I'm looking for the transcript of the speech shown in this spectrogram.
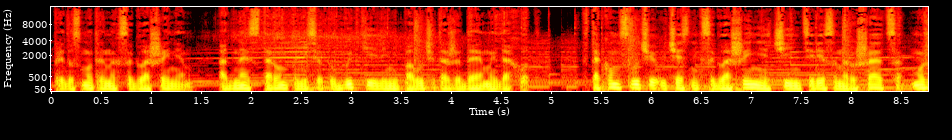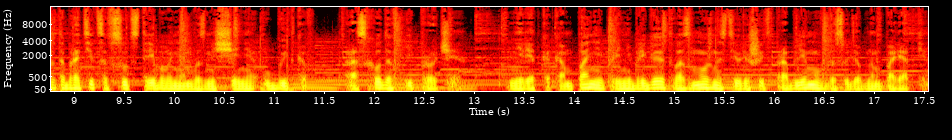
предусмотренных соглашением, одна из сторон понесет убытки или не получит ожидаемый доход. В таком случае участник соглашения, чьи интересы нарушаются, может обратиться в суд с требованием возмещения убытков, расходов и прочее. Нередко компании пренебрегают возможностью решить проблему в досудебном порядке.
